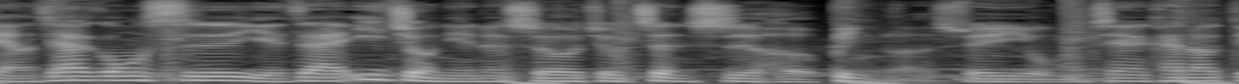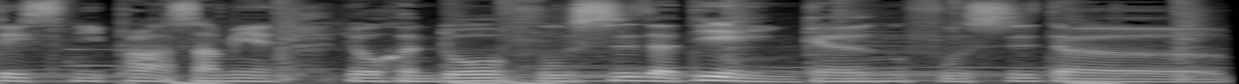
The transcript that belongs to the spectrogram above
两家公司也在一九年的时候就正式合并了。所以我们现在看到 Disney Plus 上面有很多福斯的电影跟福斯的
